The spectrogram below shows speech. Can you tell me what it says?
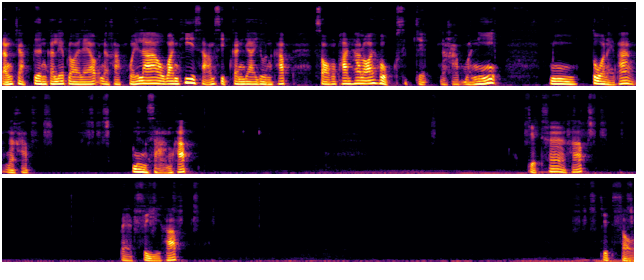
หลังจากเตือนกันเรียบร้อยแล้วนะครับหวยเล่าววันที่ 30 กันยายนครับ 2567 นะครับ วันนี้มีตัวไหนบ้างนะครับ 13 ครับ เจ็ดห้าครับแปดสี่ครับเจ็ดสอง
